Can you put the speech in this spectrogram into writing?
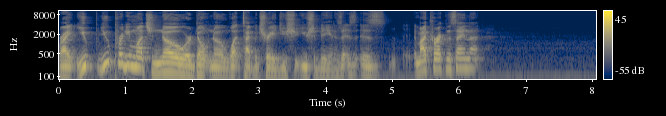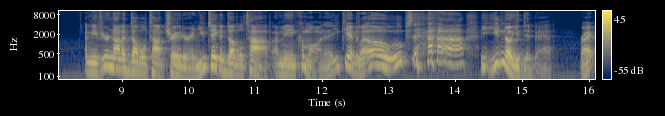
right? You you pretty much know or don't know what type of trade you should you should be in. Is is, is am I correct in saying that? I mean, if you're not a double top trader and you take a double top, I mean, come on, you can't be like, oh, oops, you know you did bad, right?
